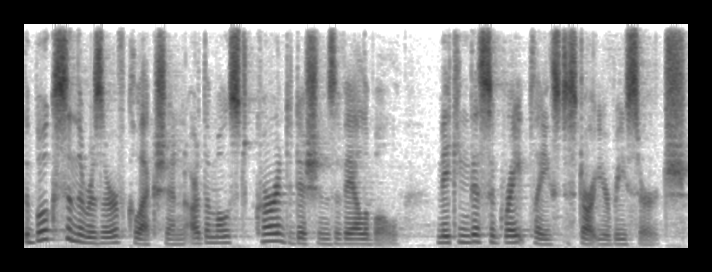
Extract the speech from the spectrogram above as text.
The books in the reserve collection are the most current editions available, making this a great place to start your research.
